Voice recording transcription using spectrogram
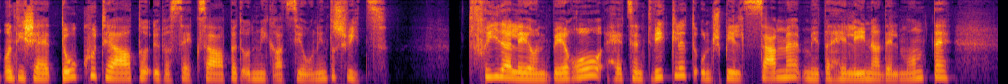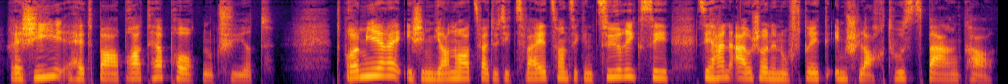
und ist ein Doku-Theater über Sexarbeit und Migration in der Schweiz. Die Frida Leon Bero hat es entwickelt und spielt zusammen mit der Helena Del Monte. Regie hat Barbara Terporten geführt. Die Premiere ist im Januar 2022 in Zürich. Sie haben auch schon einen Auftritt im Schlachthaus zu Bern gehabt.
